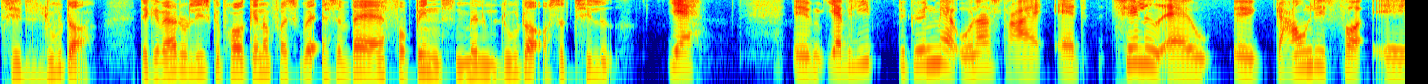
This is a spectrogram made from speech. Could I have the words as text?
til Luther. Det kan være, at du lige skal prøve at genopfriske, altså hvad er forbindelsen mellem Luther og så tillid? Ja, øhm, jeg vil lige begynde med at understrege, at tillid er jo øh, gavnligt for øh,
